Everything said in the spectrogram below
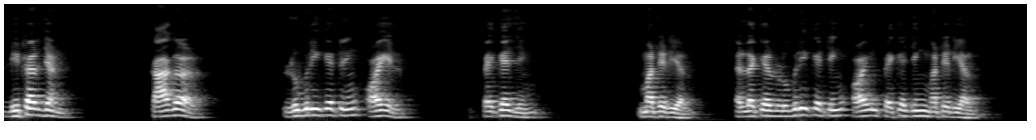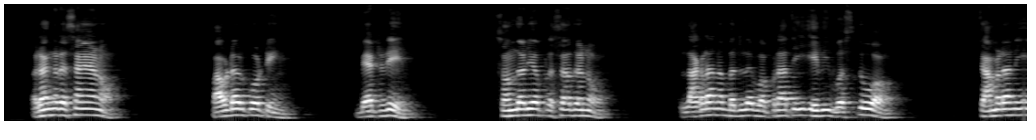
ડિટર્જન્ટ, કાગળ, લુબ્રિકેટિંગ ઓઇલ, પેકેજિંગ મટીરિયલ. એટલે કે લુબ્રિકેટિંગ ઓઇલ, પેકેજિંગ મટીરિયલ. રંગ રસાયણો, પાવડર કોટિંગ, બેટરી, સૌંદર્ય પ્રસાધનો, લાકડાના બદલે વપરાતી એવી વસ્તુઓ, ચામડાની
